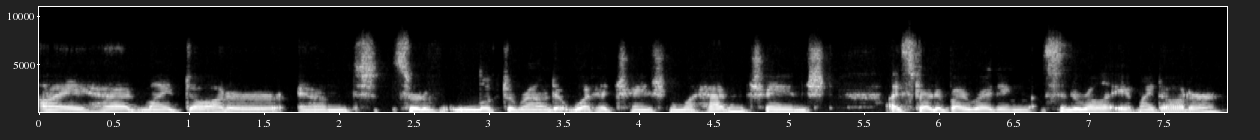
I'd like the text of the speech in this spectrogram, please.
I had my daughter and sort of looked around at what had changed and what hadn't changed. I started by writing Cinderella Ate My Daughter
